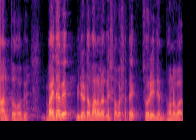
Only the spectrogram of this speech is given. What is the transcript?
মানতে হবে। বাই দাবে ভিডিওটা ভালো লাগলে সবার সাথে ছড়িয়ে দেন। ধন্যবাদ।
